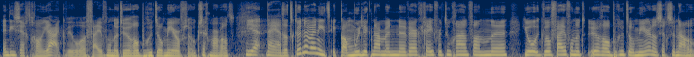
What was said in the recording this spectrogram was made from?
En die zegt gewoon, ja, ik wil eh, 500 euro bruto meer of zo, ik zeg maar wat. ja. Nou ja, dat kunnen wij niet. Ik kan moeilijk naar mijn werkgever toe gaan van, eh, joh, ik wil 500 euro bruto meer. Dan zegt ze, nou,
